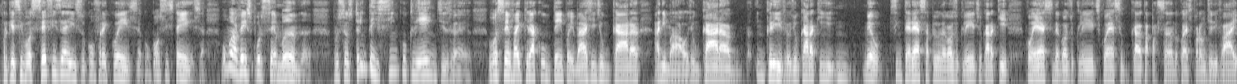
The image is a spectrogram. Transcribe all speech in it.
Porque se você fizer isso com frequência, com consistência, uma vez por semana, para os seus 35 clientes, velho, você vai criar com o tempo a imagem de um cara animal, de um cara incrível, de um cara que, meu, se interessa pelo negócio do cliente, um cara que conhece o negócio do cliente, conhece o que o cara tá passando, conhece para onde ele vai.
